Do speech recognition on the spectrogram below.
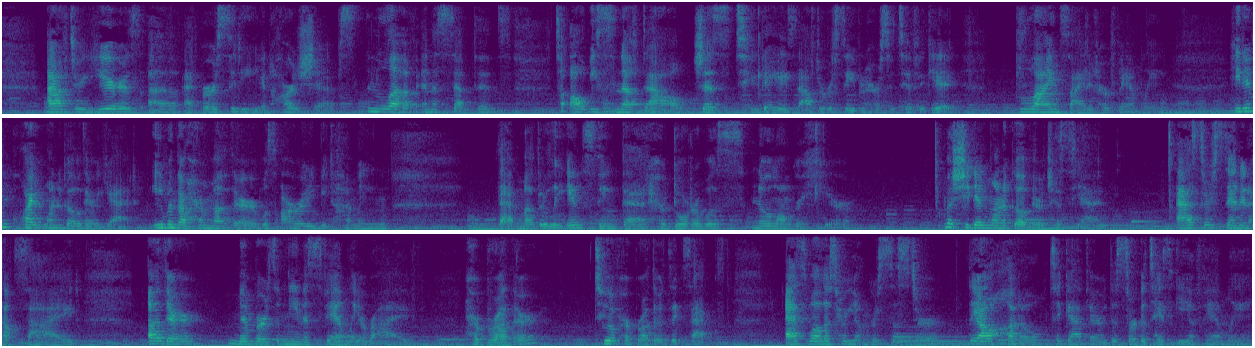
after years of adversity and hardships and love and acceptance to all be snuffed out just two days after receiving her certificate blindsided her family. He didn't quite want to go there yet, even though her mother was already becoming that motherly instinct that her daughter was no longer here. But she didn't want to go there just yet. As they're standing outside, other members of Nina's family arrive. Her brother, two of her brothers exact, as well as her younger sister. They all huddle together, the Sergoteskia family,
